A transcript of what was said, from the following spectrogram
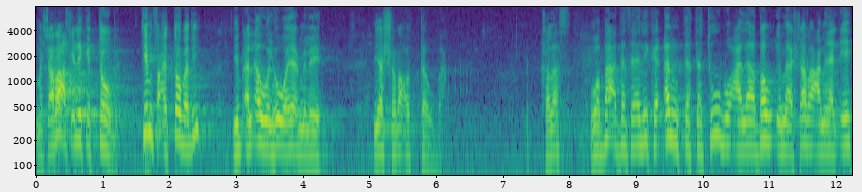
ما شرعش لك التوبة. تنفع التوبة دي؟ يبقى الأول هو يعمل إيه؟ يشرع التوبة. خلاص؟ وبعد ذلك أنت تتوب على ضوء ما شرع من الإيه؟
